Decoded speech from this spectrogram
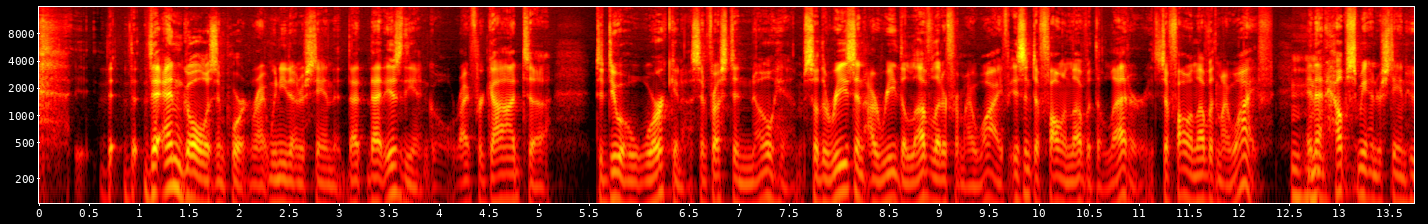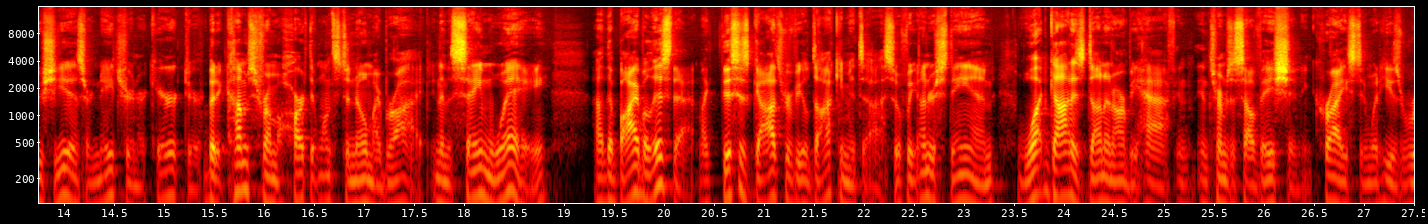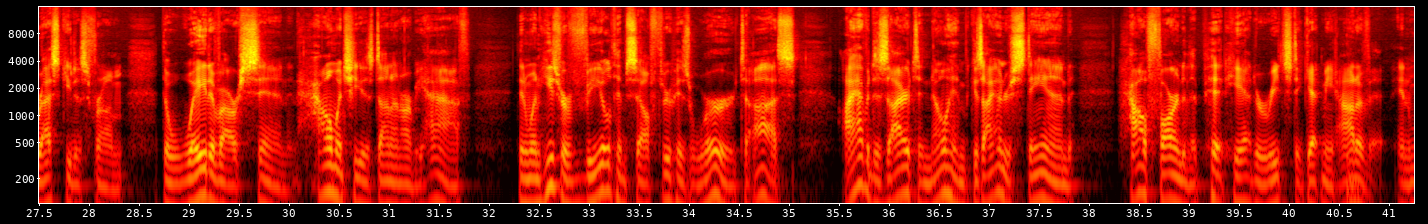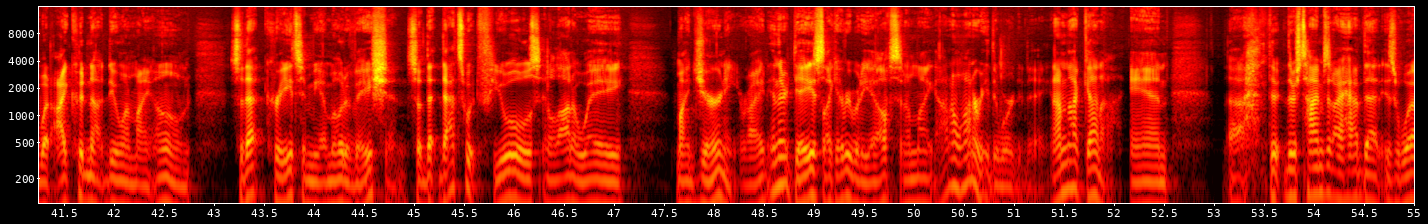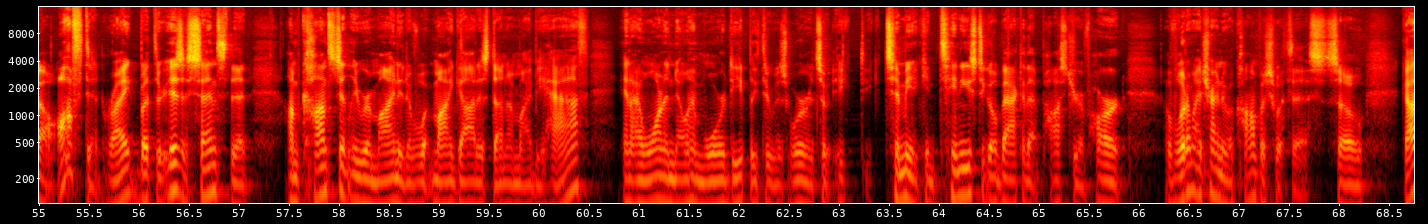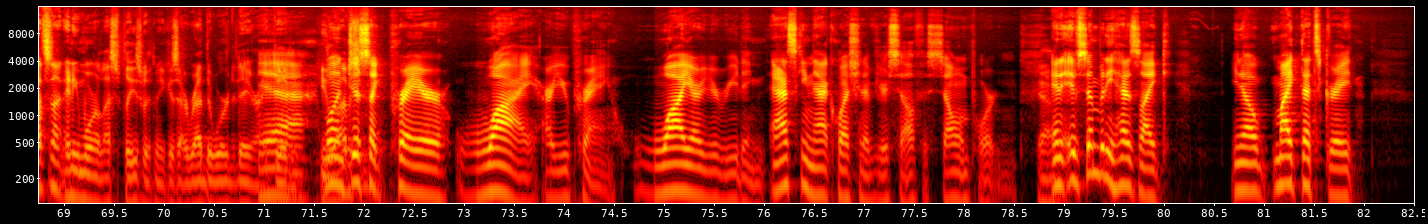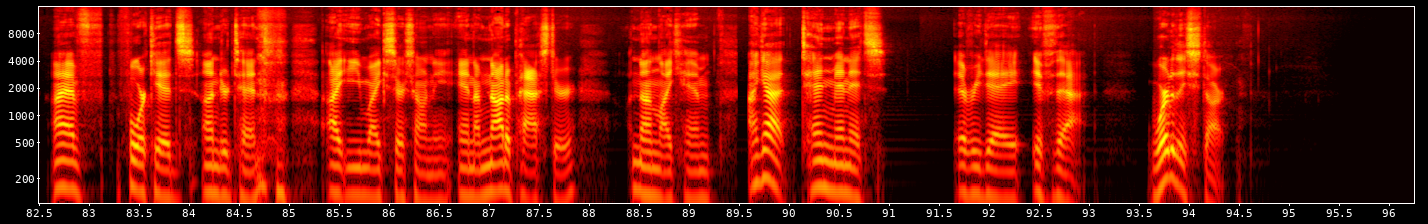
the, the- the end goal is important, right? We need to understand that, that that is the end goal, right? For God to to do a work in us and for us to know him. So the reason I read the love letter from my wife isn't to fall in love with the letter, it's to fall in love with my wife. And that helps me understand who she is, her nature and her character. But it comes from a heart that wants to know my bride. And in the same way, Uh, the Bible is that. Like, this is God's revealed document to us. So, if we understand what God has done in our behalf in, in terms of salvation in Christ and what He has rescued us from, the weight of our sin, and how much He has done on our behalf, then when He's revealed Himself through His Word to us, I have a desire to know Him because I understand how far into the pit He had to reach to get me out of it and what I could not do on my own. So that creates in me a motivation. So that that's what fuels in a lot of way my journey, right? And there are days like everybody else, and I'm like, I don't want to read the word today, and I'm not gonna. And uh, there, there's times that I have that as well, often, right? But there is a sense that I'm constantly reminded of what my God has done on my behalf, and I want to know Him more deeply through His Word. So it, to me, it continues to go back to that posture of heart of what am I trying to accomplish with this. So God's not any more or less pleased with me because I read the Word today or yeah. I didn't. He well, and just me. like prayer, why are you praying? Why are you reading? Asking that question of yourself is so important. Yeah. And if somebody has like, you know, Mike, that's great. I have four kids under 10, i.e. Mike Cersoni, and I'm not a pastor, none like him. I got 10 minutes every day, if that. Where do they start?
